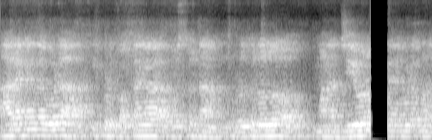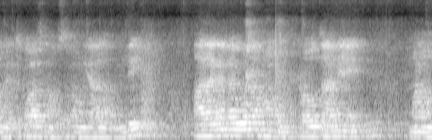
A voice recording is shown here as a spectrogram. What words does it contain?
ఆ రకంగా కూడా ఇప్పుడు కొత్తగా వస్తున్న వృత్తులలో మన జీవనం కూడా మనం వెతుకోవాల్సిన అవసరం ఇవాళ ఉంది. ఆ రకంగా కూడా మనం ప్రభుత్వాన్ని మనం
